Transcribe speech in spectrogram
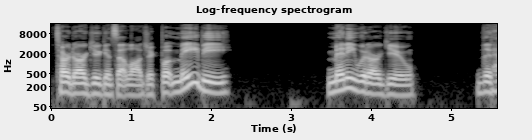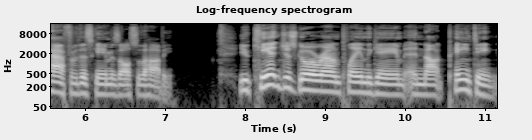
It's hard to argue against that logic, but maybe many would argue that half of this game is also the hobby. You can't just go around playing the game and not painting.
